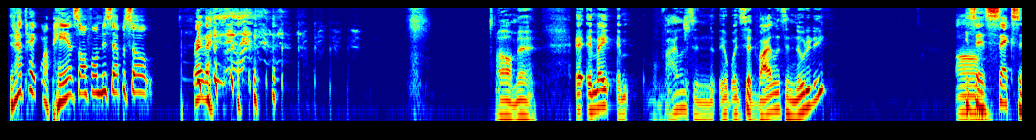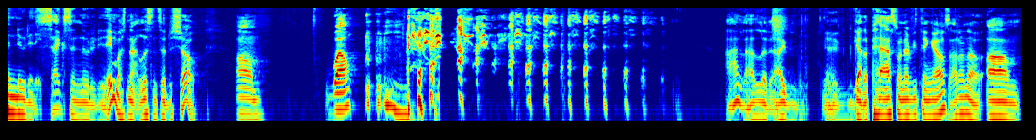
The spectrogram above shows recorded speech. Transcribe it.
Did I take my pants off on this episode? Right. Like, Oh man, it, it made it, violence and it, it said violence and nudity, it said sex and nudity. sex and nudity. They must not listen to the show. Um, well, I, I, I, I got a pass on everything else. I don't know. Um,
